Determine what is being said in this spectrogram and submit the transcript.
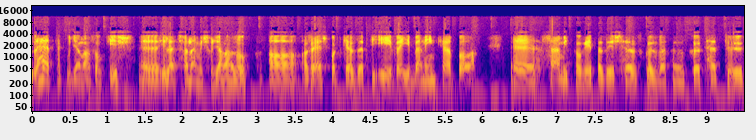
Lehetnek ugyanazok is, illetve nem is ugyanazok. A, az e-sport kezdeti éveiben inkább a eh, számítógépezéshez közvetlenül köthető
